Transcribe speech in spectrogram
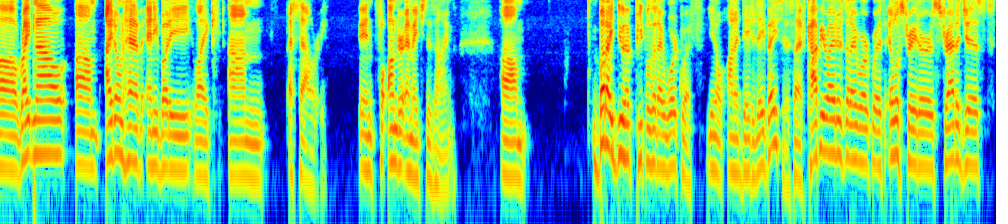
uh, right now, um, I don't have anybody like on a salary in for under MHdezign, um, but I do have people that I work with, you know, on a day to day basis. I have copywriters that I work with, illustrators, strategists.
